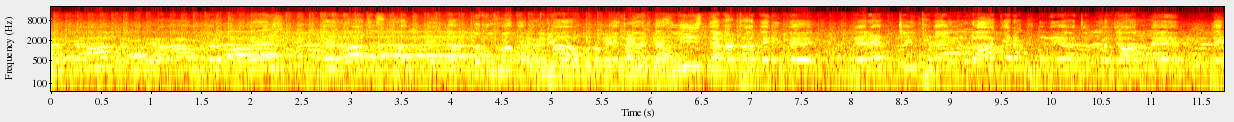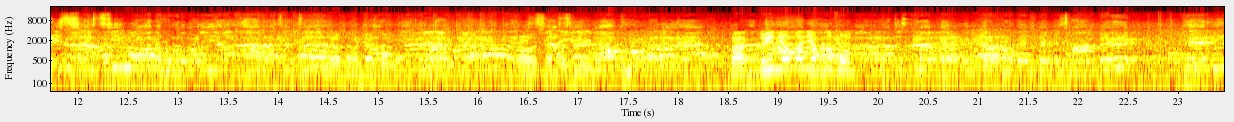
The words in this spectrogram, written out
ਪੰਜਾਬ ਹਰਿਆਣਾ ਉੱਤਰ ਪ੍ਰਦੇਸ਼ ਤੇ ਰਾਜਸਥਾਨ ਤੇਰੀਆਂ ਤੇ ਹਾਂਜੀ, ਫੋਟੋ- ਫੋਟੋ ਖਿੱਚ ਲੈਣੀ ਸੀ। ਦਹਲੀਜ਼ ਤੇ ਬੈਠਾ ਤੇਰੀ ਤੇ ਤੇਰੇ ਚਿੱਠੜੇ ਉਡਾ ਕੇ ਰੱਖ ਦੇਣੇ ਆ ਪੰਜਾਬ ਨੇ ਤੇਰੀ ਸਿਆਸੀ ਮੌਤ ਹੋਣ ਵਾਲੀ ਆ ਆਰਐਸਐਸ ਮੇਰਾ ਫੋਨ ਡੈਡ ਹੋ ਗਿਆ। ਉਹ ਸਿਆਸੀ ਮੌਤ ਹੋਣ ਵਾਲੀ ਹੈ ਤਾਂ ਤੁਸੀਂ ਦਿਓ ਭਾਜੀ ਆਪਣਾ ਫੋਨ ਰਾਜਸਥਾਨ ਦੇ ਉੱਤਰ ਪ੍ਰਦੇਸ਼ ਦੇ ਕਿਸਾਨ ਨੇ ਤੇਰੀ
